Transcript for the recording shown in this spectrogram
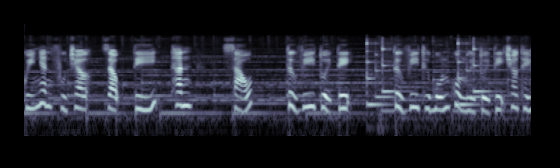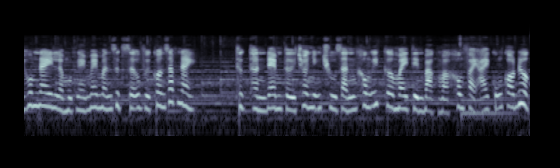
Quý nhân phù trợ, Dậu, Tý, Thân. 6. Tử vi tuổi Tỵ. Tử vi thứ 4 của người tuổi Tỵ cho thấy hôm nay là một ngày may mắn rực rỡ với con giáp này. Thực thần đem tới cho những chú rắn không ít cơ may tiền bạc mà không phải ai cũng có được.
